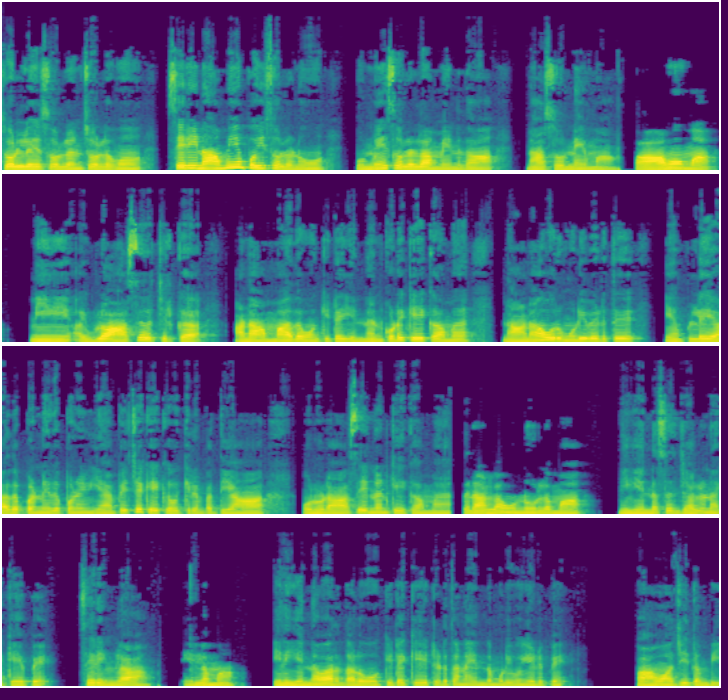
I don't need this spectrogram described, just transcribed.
சொல்லு சொல்லுன்னு சொல்லவும் சரி நாமையும் போய் சொல்லணும். உண்மையை சொல்லலாமேன்னு தான் நான் சொன்னேம்மா. பாவம்மா. நீ இவ்வளோ ஆசை வச்சிருக்க. ஆனால் அம்மா அதை உன்கிட்ட என்னன்னு கூட கேட்காம நானாக ஒரு முடிவெடுத்து என் பிள்ளைய அதை பண்ணு இதை பண்ணு என் பேச்சை கேட்க வைக்கிறேன் பார்த்தியா உன்னோட ஆசை என்னன்னு கேட்காம. அதனாலலாம் ஒன்றும் இல்லைம்மா. நீங்கள் என்ன செஞ்சாலும் நான் கேட்பேன். சரிங்களா? இல்லைம்மா. இனி என்னவா இருந்தாலும் உன்கிட்ட கேட்டுட்டு தான் நான் எந்த முடிவும் எடுப்பேன். பாவம் அஜய் தம்பி.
